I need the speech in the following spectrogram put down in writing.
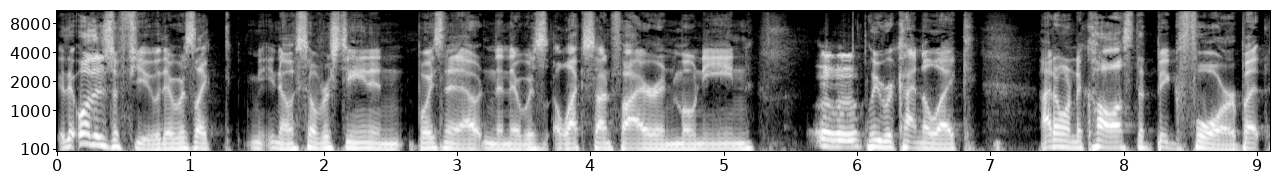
like. Well, there's a few. There was like you know Silverstein and Boys Night Out, and then there was Alexisonfire and Moneen. Mm-hmm. We were kind of like, I don't want to call us the Big Four, but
